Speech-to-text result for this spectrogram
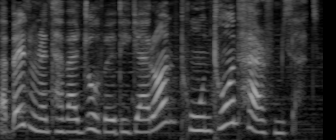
و بدون توجه به دیگران تون تون حرف می‌زد.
